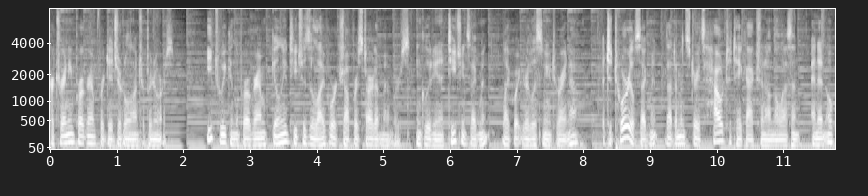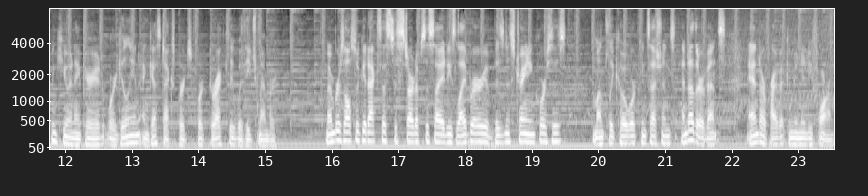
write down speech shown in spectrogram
our training program for digital entrepreneurs. Each week in the program, Gillian teaches a live workshop for startup members, including a teaching segment like what you're listening to right now. A tutorial segment that demonstrates how to take action on the lesson, and an open Q&A period where Gillian and guest experts work directly with each member. Members also get access to Startup Society's library of business training courses, monthly co working sessions, and other events, and our private community forum.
